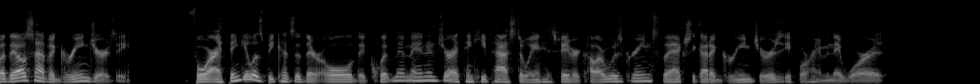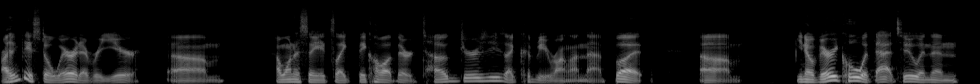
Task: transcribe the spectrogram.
but they also have a green jersey. For I think it was because of their old equipment manager. I think he passed away and his favorite color was green, so they actually got a green jersey for him and they wore it I think they still wear it every year. Um, I want to say it's like they call it their tug jerseys. I could be wrong on that, but um, you know, very cool with that too. And then,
